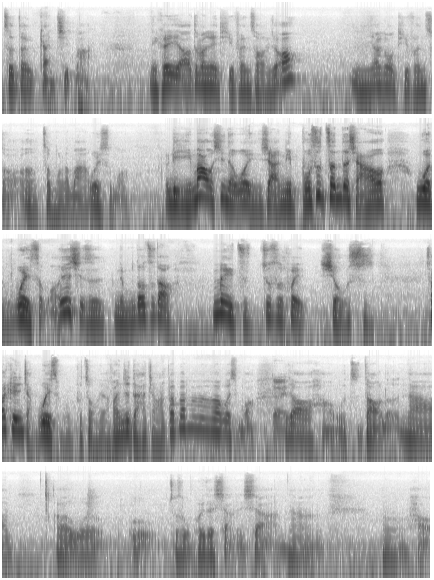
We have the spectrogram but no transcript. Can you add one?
这段感情嘛。你可以要对方跟你提分手，你就哦。你要跟我提分手哦？怎么了吗？为什么？礼貌性的问一下，你不是真的想要问为什么？因为其实你们都知道，妹子就是会修饰，他跟你讲为什么不重要，反正就等他讲完，叭叭叭叭叭，为什么？对，就好，我知道了。那呃，我我就是我会再想一下。那嗯，好，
